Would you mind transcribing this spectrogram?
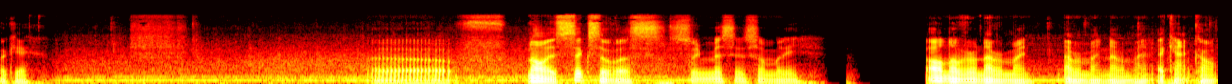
Okay. Uh, f- no, it's six of us. So you're missing somebody. Oh no, never mind. Never mind. Never mind. I can't count.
